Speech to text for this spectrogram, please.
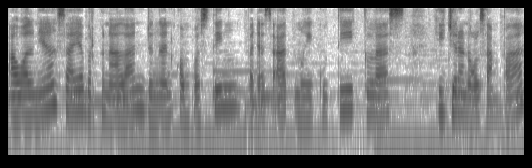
Awalnya saya berkenalan dengan composting pada saat mengikuti kelas Hijrah Nol Sampah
